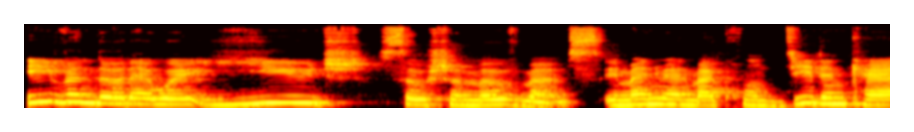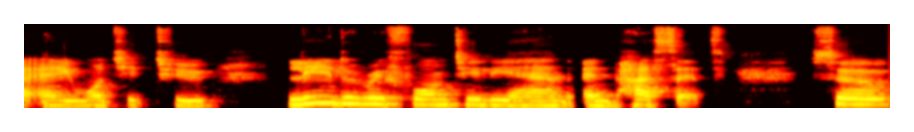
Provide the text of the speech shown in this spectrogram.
even though there were huge social movements, Emmanuel Macron didn't care and he wanted to lead the reform till the end and pass it. So,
